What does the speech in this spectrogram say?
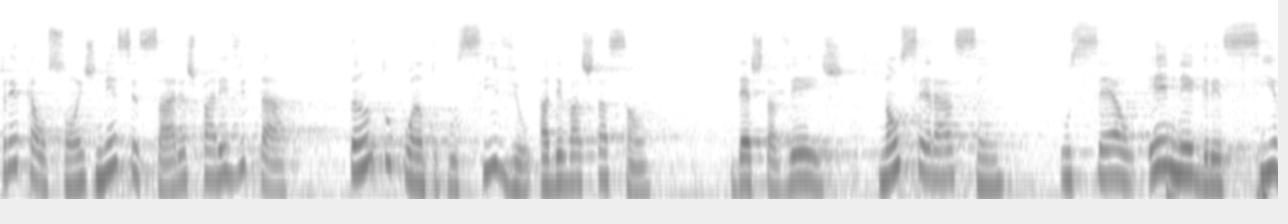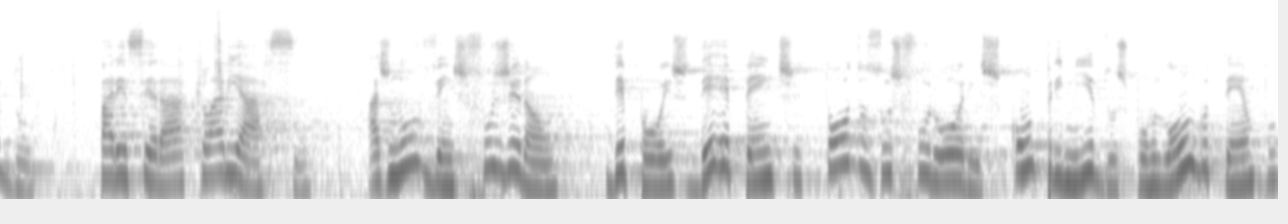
precauções necessárias para evitar, tanto quanto possível, a devastação. Desta vez, não será assim. O céu enegrecido parecerá clarear-se. As nuvens fugirão. Depois, de repente, todos os furores comprimidos por longo tempo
